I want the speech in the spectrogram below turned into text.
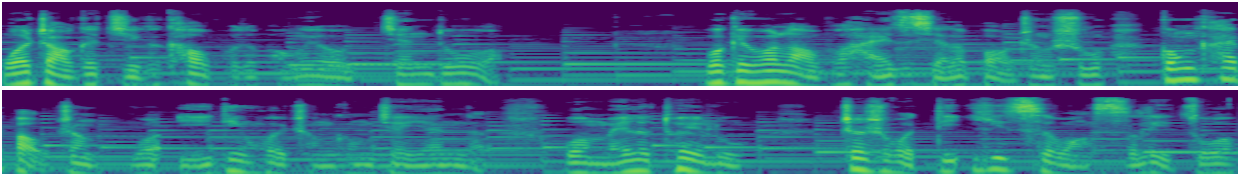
我找个几个靠谱的朋友监督我。我给我老婆孩子写了保证书，公开保证我一定会成功戒烟的。我没了退路，这是我第一次往死里作。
